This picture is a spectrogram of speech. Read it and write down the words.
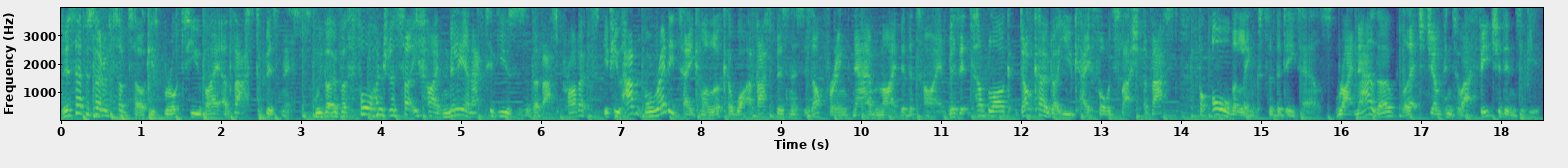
This episode of Tubb Talk is brought to you by Avast Business. With over 435 million active users of Avast products, if you haven't already taken a look at what Avast Business is offering, now might be the time. Visit tubblog.co.uk forward slash Avast for all the links to the details. Right now, though, let's jump into our featured interview.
